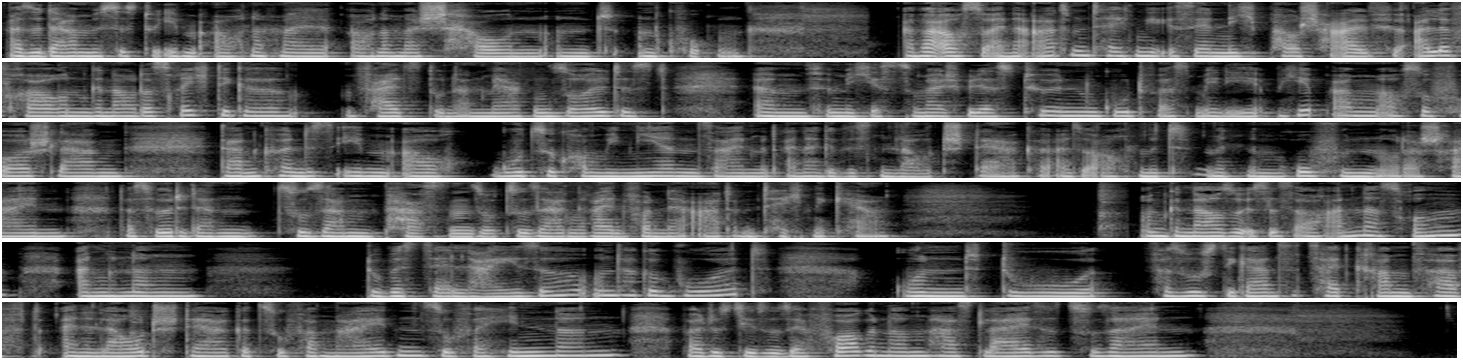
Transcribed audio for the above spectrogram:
Also da müsstest du eben auch nochmal, auch noch mal schauen und, und gucken. Aber auch so eine Atemtechnik ist ja nicht pauschal für alle Frauen genau das Richtige, falls du dann merken solltest. Ähm, für mich ist zum Beispiel das Tönen gut, was mir die Hebammen auch so vorschlagen. Dann könnte es eben auch gut zu kombinieren sein mit einer gewissen Lautstärke, also auch mit, mit einem Rufen oder Schreien. Das würde dann zusammenpassen, sozusagen rein von der Atemtechnik her. Und genauso ist es auch andersrum. Angenommen, du bist sehr leise unter Geburt und du versuchst die ganze Zeit krampfhaft eine Lautstärke zu vermeiden, zu verhindern, weil du es dir so sehr vorgenommen hast, leise zu sein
